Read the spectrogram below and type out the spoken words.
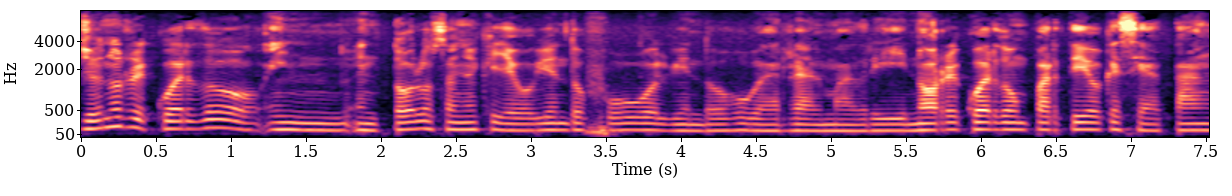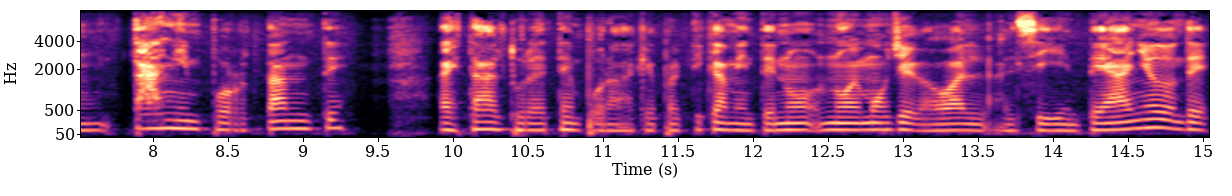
Yo no recuerdo en, todos los años que llevo viendo fútbol, viendo jugar Real Madrid, no recuerdo un partido que sea tan, tan importante a esta altura de temporada que prácticamente no, no hemos llegado al, siguiente año donde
